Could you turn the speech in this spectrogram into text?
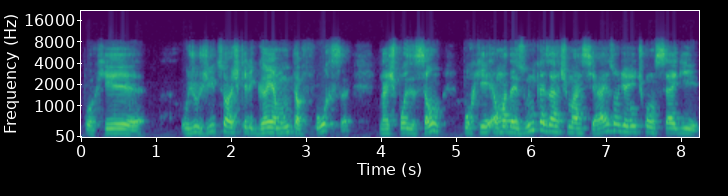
porque o jiu-jitsu, eu acho que ele ganha muita força na exposição, porque é uma das únicas artes marciais onde a gente consegue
